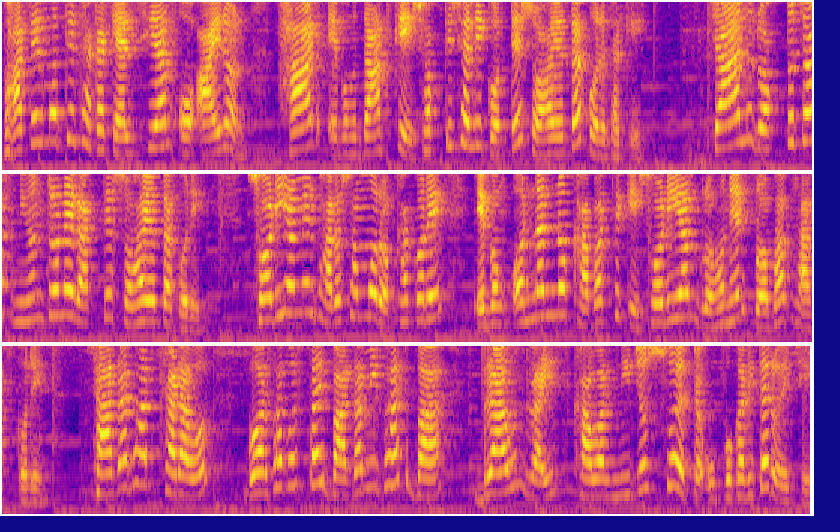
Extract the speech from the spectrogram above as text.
ভাতের মধ্যে থাকা ক্যালসিয়াম ও আয়রন হাড় এবং দাঁতকে শক্তিশালী করতে সহায়তা করে থাকে। চাল রক্তচাপ নিয়ন্ত্রণে রাখতে সহায়তা করে। সোডিয়ামের ভারসাম্য রক্ষা করে এবং অন্যান্য খাবার থেকে সোডিয়াম গ্রহণের প্রভাব হ্রাস করে। সাদা ভাত ছাড়াও গর্ভাবস্থায় বাদামি ভাত বা ব্রাউন রাইস খাওয়ার নিজস্ব একটা উপকারিতা রয়েছে।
